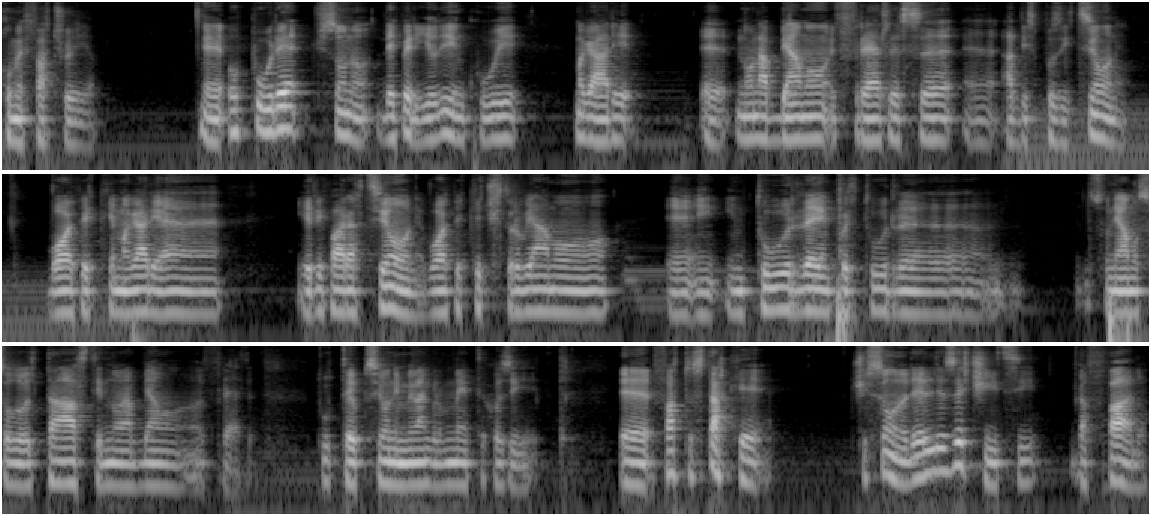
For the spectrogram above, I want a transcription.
come faccio io. Eh, oppure ci sono dei periodi in cui magari eh, non abbiamo il fretless eh, a disposizione, vuoi perché magari è in riparazione, vuoi perché ci troviamo eh, in tour e in quel tour eh, suoniamo solo il tasto e non abbiamo il fretless. Tutte opzioni mi vengono in mente così. Eh, fatto sta che ci sono degli esercizi da fare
